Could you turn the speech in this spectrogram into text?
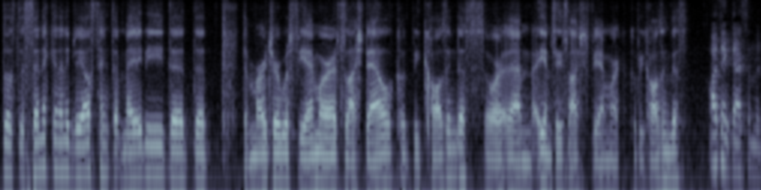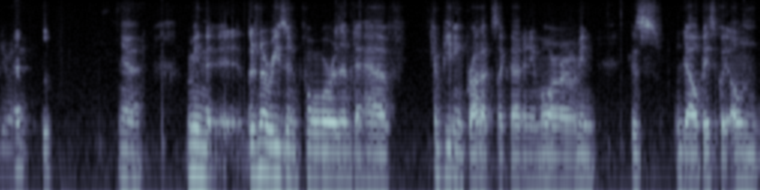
does the cynic and anybody else think that maybe the the, the merger with VMware slash Dell could be causing this, or um, EMC slash VMware could be causing this? I think that's something to do with it. Yeah. I mean, there's no reason for them to have competing products like that anymore. I mean, because Dell basically own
